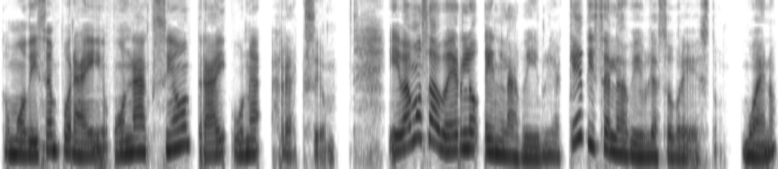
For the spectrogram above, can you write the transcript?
Como dicen por ahí, una acción trae una reacción. Y vamos a verlo en la Biblia. ¿Qué dice la Biblia sobre esto? Bueno,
